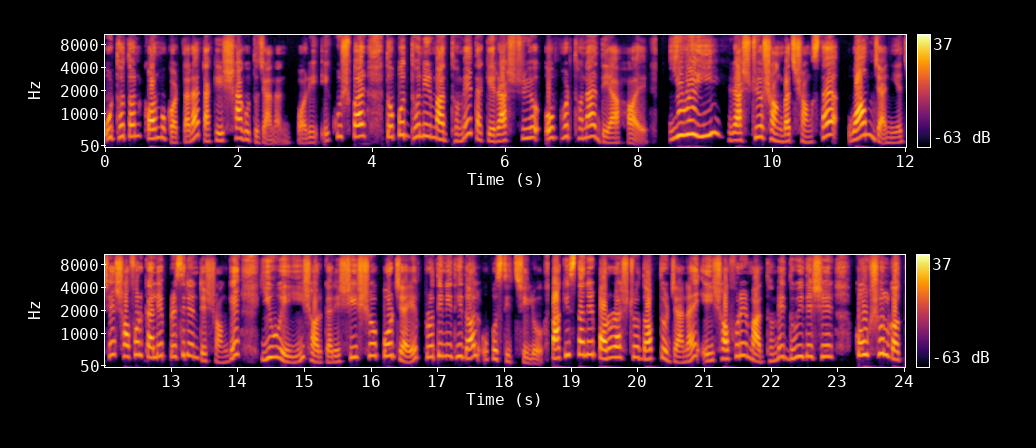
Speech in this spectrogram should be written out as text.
ঊর্ধ্বতন কর্মকর্তারা তাকে স্বাগত জানান। পরে একুশবার তোপধ্বনির মাধ্যমে তাকে রাষ্ট্রীয় অভ্যর্থনা দেয়া হয়। ইউএই রাষ্ট্রীয় সংবাদ সংস্থা ওয়াম জানিয়েছে, সফরকালে প্রেসিডেন্টের সঙ্গে ইউএই সরকারের শীর্ষ পর্যায়ে প্রতিনিধি দল উপস্থিত ছিল। পাকিস্তানের পররাষ্ট্র দপ্তর জানায়, এই সফরের মাধ্যমে দুই দেশের কৌশলগত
